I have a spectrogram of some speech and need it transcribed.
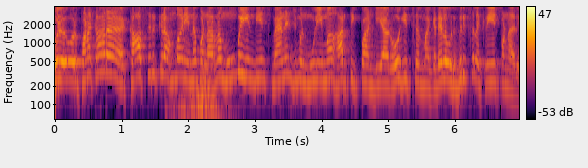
ஒரு ஒரு பணக்கார காசு இருக்கிற அம்பானி என்ன பண்ணாருன்னா மும்பை இந்தியன்ஸ் மேனேஜ்மெண்ட் மூலியமாக ஹார்திக் பாண்டியா ரோஹித் சர்மா இடையில ஒரு விரிசலை கிரியேட் பண்ணார்.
